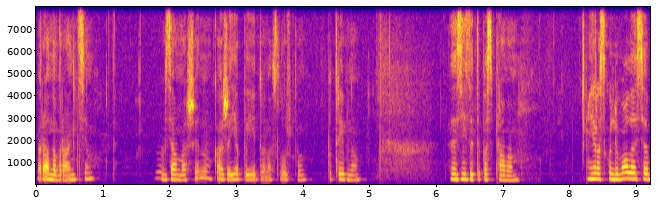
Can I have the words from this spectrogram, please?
рано вранці взяв машину, каже, я поїду на службу. Потрібно з'їздити по справам. Я розхвилювалася,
